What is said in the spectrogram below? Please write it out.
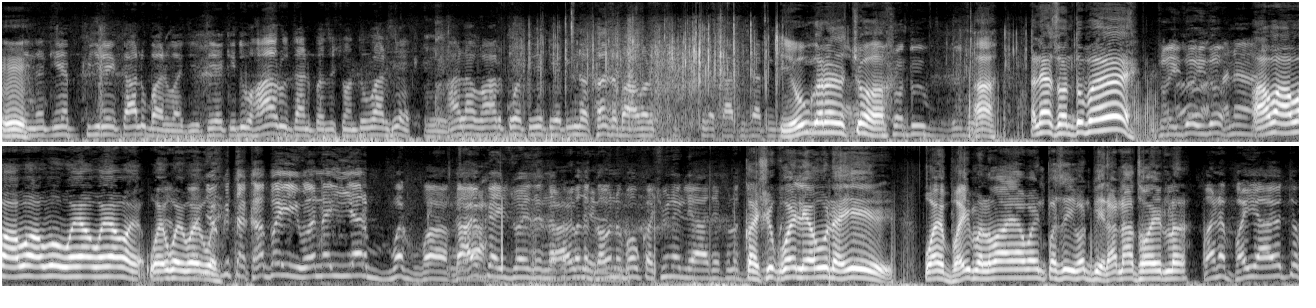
છે. એને કે પીરે કાલુ બાર વાગે. તે કીધું હારું તાન પછી શંતુ વાર છે. હાલા વાર કોટી ટેટી નખે છે બાવળ કાપી કાપી. એવું કરે છે? હા. અલે સોનતુભાઈ ભાઈ. જો ઈ જો આવો આવો આવો આવો વયા વયા વયા વય વય વય વય. કે તખા ભાઈ ઈવન યાર ગાયો પી જોઈ છે નકર પછી ઘઉં ને બહુ કશું નહીં લેવા દે પેલો કશું કોઈ લેવું નહીં. ઓય ભાઈ મળવા આવ્યા હોય ને પછી ઈવન ભેરા ના થાય એટલે. અને ભાઈ આવ્યો તો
